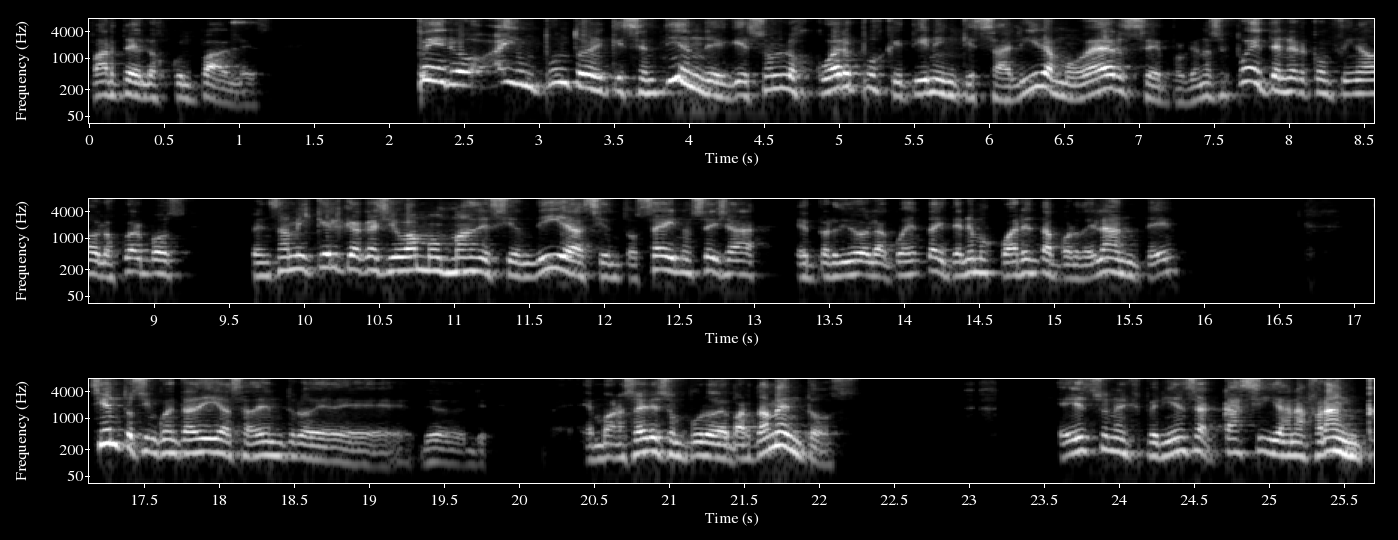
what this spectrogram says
parte de los culpables. Pero hay un punto en el que se entiende que son los cuerpos que tienen que salir a moverse, porque no se puede tener confinados los cuerpos. Pensá, Miquel, que acá llevamos más de 100 días, 106, no sé, ya he perdido la cuenta y tenemos 40 por delante. 150 días adentro de, de, En Buenos Aires son puros departamentos. Es una experiencia casi Ana Frank,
